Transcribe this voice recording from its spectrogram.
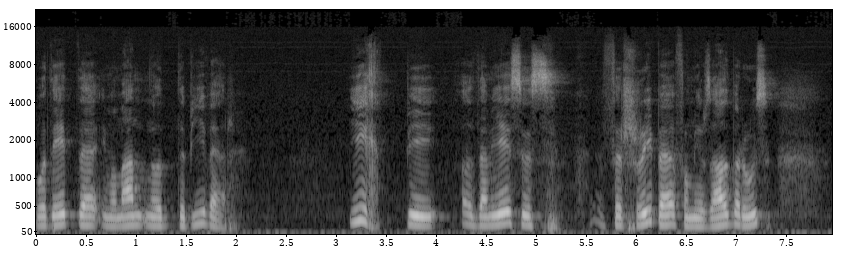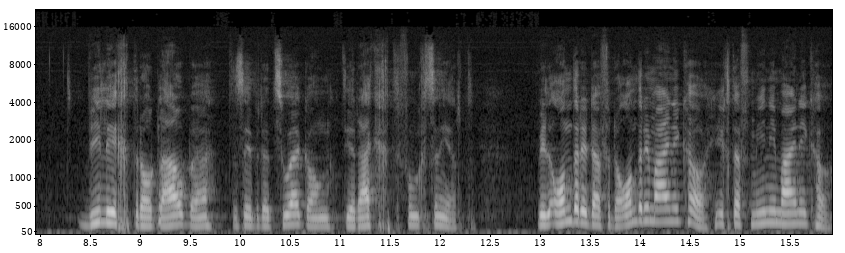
der dort im Moment noch dabei wäre. Ich bin dem Jesus verschrieben, von mir selber aus, weil ich daran glaube, dass eben der Zugang direkt funktioniert. Weil andere dürfen eine andere Meinung haben. Ich darf meine Meinung haben.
